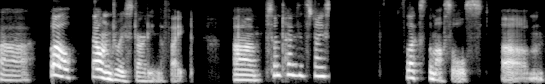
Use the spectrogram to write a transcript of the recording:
Uh well, I don't enjoy starting the fight. Um sometimes it's nice to flex the muscles. Um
